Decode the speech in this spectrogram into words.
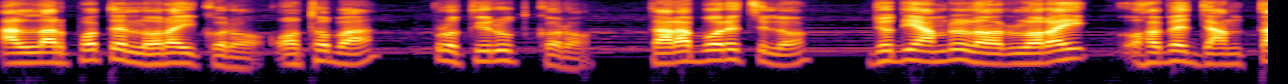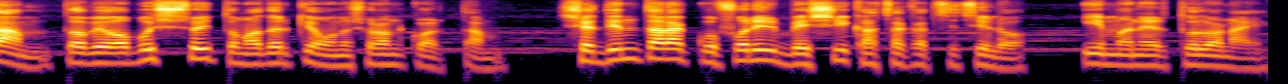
আল্লাহর পথে লড়াই করো অথবা প্রতিরোধ করো। তারা বলেছিল, যদি আমরা লড়াই হবে জানতাম, তবে অবশ্যই তোমাদেরকে অনুসরণ করতাম। সেদিন তারা কুফরির বেশি কাছাকাছি ছিল ইমানের তুলনায়।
